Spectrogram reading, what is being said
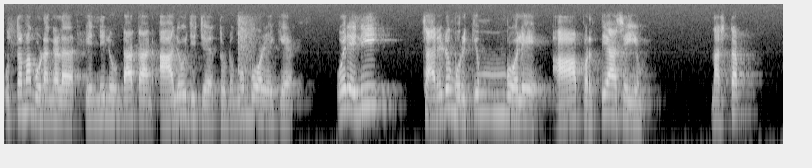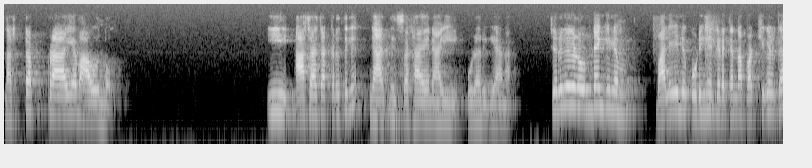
ഉത്തമ ഗുണങ്ങൾ എന്നിലുണ്ടാക്കാൻ ആലോചിച്ച് തുടങ്ങുമ്പോഴേക്ക് ഒരെലി ചരട് മുറിക്കും പോലെ ആ പ്രത്യാശയും നഷ്ട നഷ്ടപ്രായമാവുന്നു. ഈ ആശാചക്രത്തിൽ ഞാൻ നിസ്സഹായനായി ഉഴറുകയാണ് ചെറുകുകൾ ഉണ്ടെങ്കിലും വലയിൽ കുടുങ്ങിക്കിടക്കുന്ന പക്ഷികൾക്ക്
